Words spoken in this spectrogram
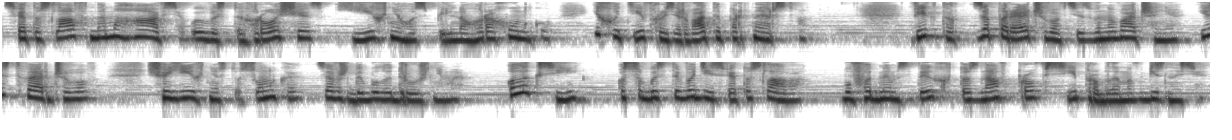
Святослав намагався вивести гроші з їхнього спільного рахунку і хотів розірвати партнерство. Віктор заперечував ці звинувачення і стверджував, що їхні стосунки завжди були дружніми. Олексій, особистий водій Святослава, був одним з тих, хто знав про всі проблеми в бізнесі.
